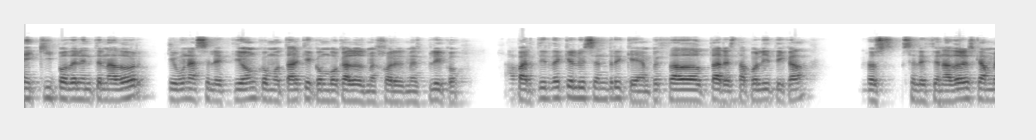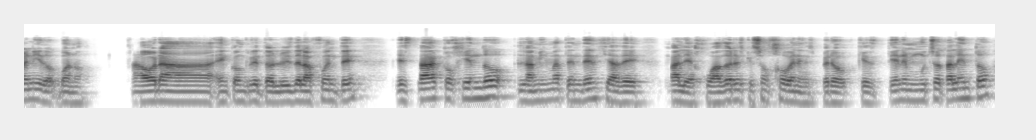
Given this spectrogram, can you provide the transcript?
equipo del entrenador que una selección como tal que convoca a los mejores. Me explico. A partir de que Luis Enrique ha empezado a adoptar esta política, los seleccionadores que han venido, bueno, ahora en concreto Luis de la Fuente, está cogiendo la misma tendencia de, vale, jugadores que son jóvenes pero que tienen mucho talento,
